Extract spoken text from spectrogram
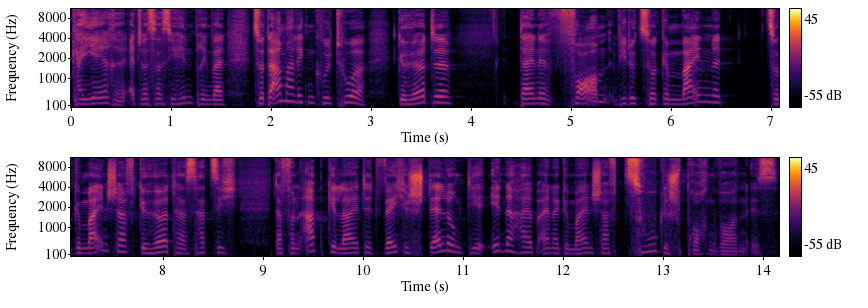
Karriere, etwas, was wir hinbringen, weil zur damaligen Kultur gehörte deine Form, wie du zur Gemeinde zur Gemeinschaft gehört hast, hat sich davon abgeleitet, welche Stellung dir innerhalb einer Gemeinschaft zugesprochen worden ist.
